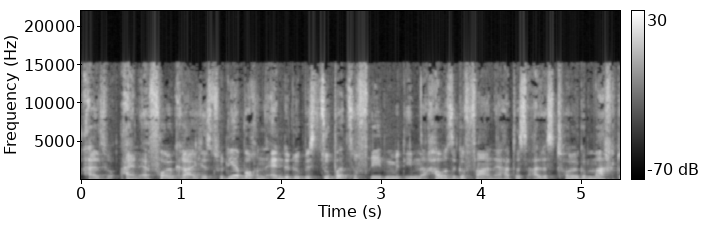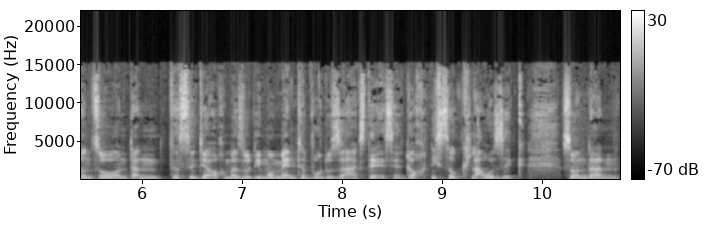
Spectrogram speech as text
also ein erfolgreiches Turnierwochenende, du bist super zufrieden mit ihm nach Hause gefahren, er hat das alles toll gemacht und so. Und dann, das sind ja auch immer so die Momente, wo du sagst, der ist ja doch nicht so klausig, sondern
